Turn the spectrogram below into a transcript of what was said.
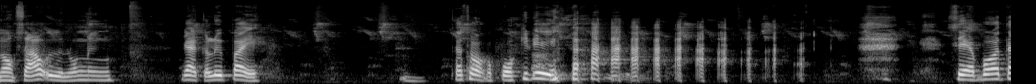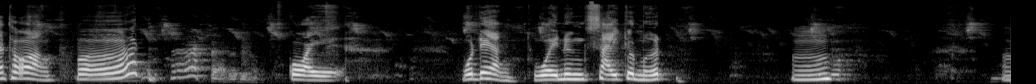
น้องสาวอื่นวันหนึ่งญาติก็เลยไปอืมถ้าทองกับปอกกินเองแสบบอตาทองเปิดแซ่บแซ่บเลยพี่น้องก้อยหมดแดงถ้วยหนึ่งใส่จนหมืดอืมอื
